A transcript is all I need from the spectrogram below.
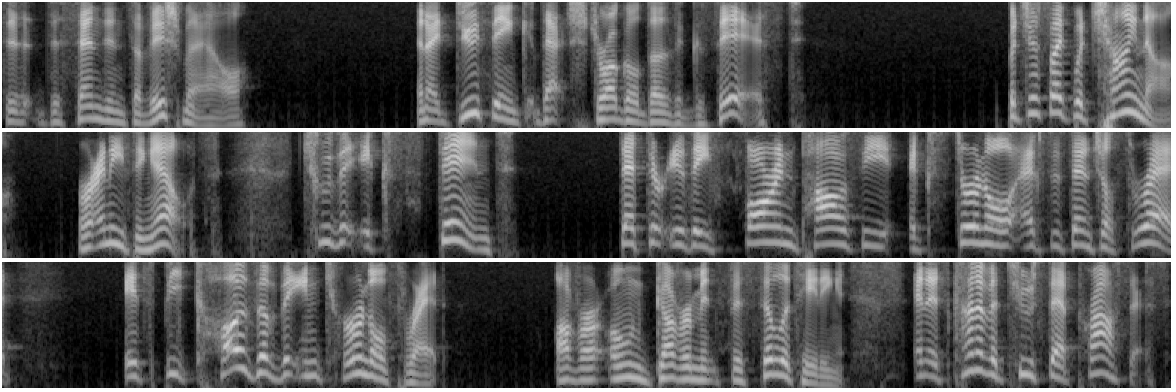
the descendants of Ishmael. And I do think that struggle does exist. But just like with China or anything else, to the extent that there is a foreign policy external existential threat, it's because of the internal threat of our own government facilitating it. And it's kind of a two step process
